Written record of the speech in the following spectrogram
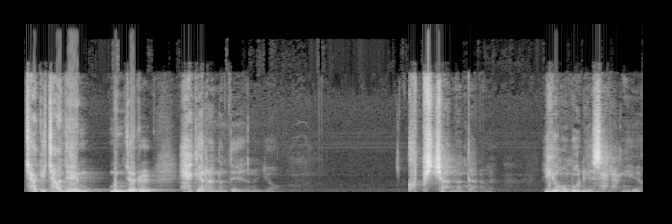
자기 자녀의 문제를 해결하는 데는요 굽히지 않는다는 거예요. 이게 어머니의 사랑이에요.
